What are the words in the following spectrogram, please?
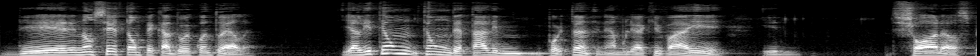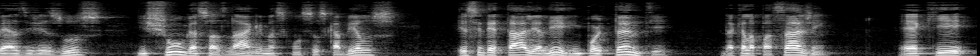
de ele não ser tão pecador quanto ela. E ali tem um, tem um detalhe importante, né? A mulher que vai e, e chora aos pés de Jesus, enxuga suas lágrimas com seus cabelos. Esse detalhe ali, importante daquela passagem, é que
